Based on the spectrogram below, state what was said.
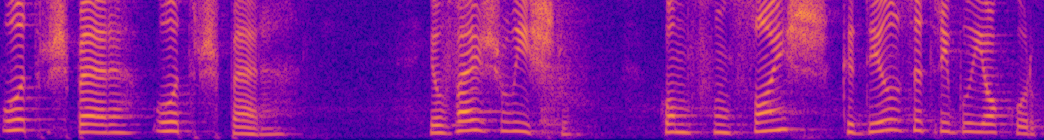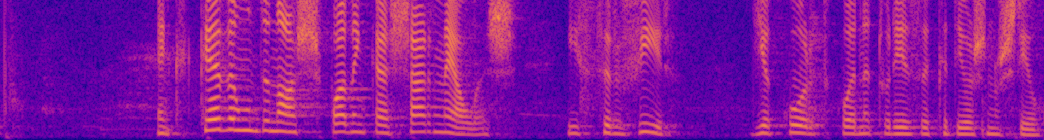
outro espera, outro espera. Eu vejo isto como funções que Deus atribui ao corpo, em que cada um de nós pode encaixar nelas e servir de acordo com a natureza que Deus nos deu.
